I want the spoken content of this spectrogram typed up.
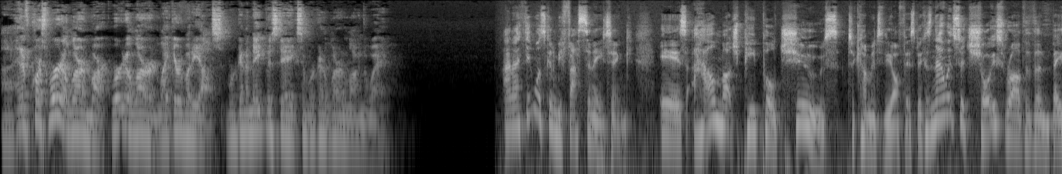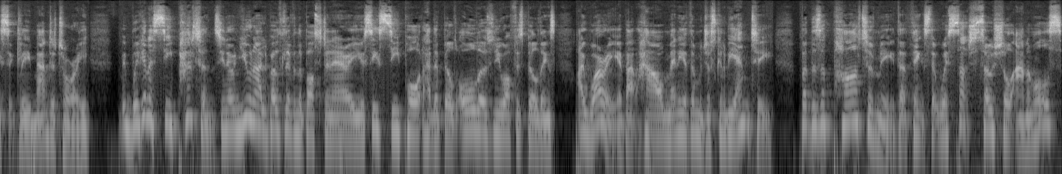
Uh, and of course, we're going to learn, Mark. We're going to learn like everybody else. We're going to make mistakes, and we're going to learn along the way. And I think what's going to be fascinating is how much people choose to come into the office because now it's a choice rather than basically mandatory. We're going to see patterns, you know, and you and I both live in the Boston area. You see Seaport had to build all those new office buildings. I worry about how many of them are just going to be empty. But there's a part of me that thinks that we're such social animals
